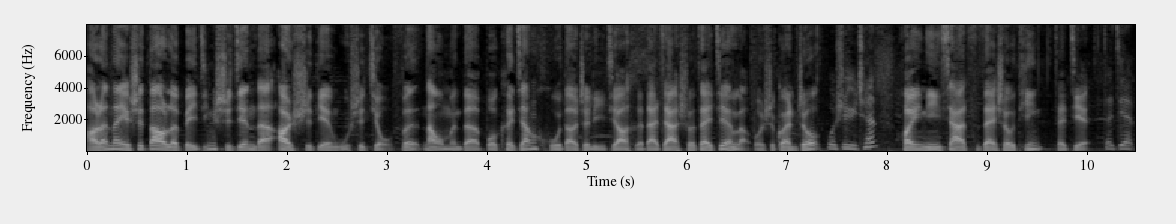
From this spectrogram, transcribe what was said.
好了，那也是到了北京时间的二十点五十九分，那我们的博客江湖到这里就要和大家说再见了。我是冠周，我是雨琛，欢迎您下次再收听，再见。再见。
